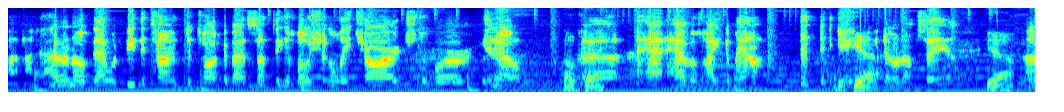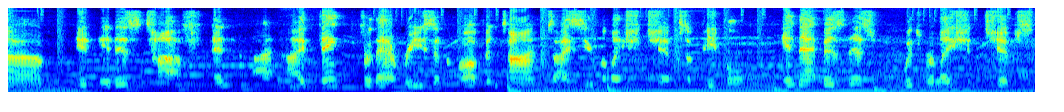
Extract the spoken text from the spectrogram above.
I, I don't know if that would be the time to talk about something emotionally charged, or you know, okay. uh, ha- have them hike a mountain. you, Yeah. you know what I'm saying? yeah, Um, it, it is tough. And I, I think for that reason, oftentimes I see relationships of people in that business with relationships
